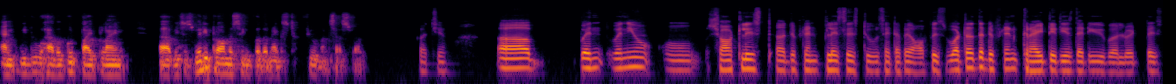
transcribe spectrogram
and we do have a good pipeline, uh, which is very promising for the next few months as well. Got you. Uh, when when you uh, shortlist uh, different places to set up an office, what are the different criteria that you evaluate based?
